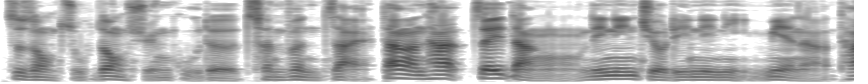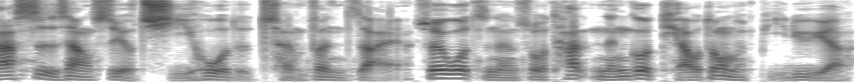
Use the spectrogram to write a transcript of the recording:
这种主动选股的成分在，当然，它这一档零零九零零里面啊，它事实上是有期货的成分在啊，所以我只能说它能够调动的比率啊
